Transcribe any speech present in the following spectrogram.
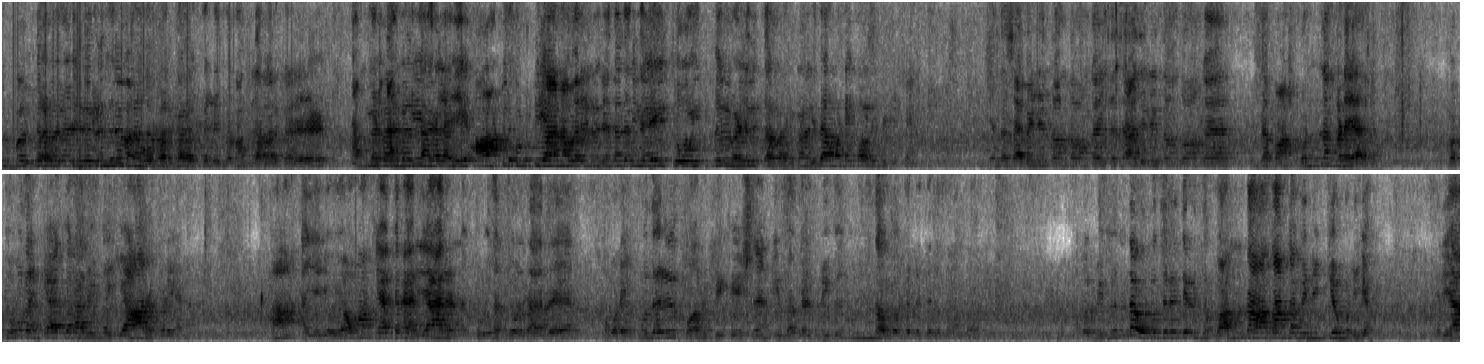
உபத்திரவத்திலிருந்து வந்தவர்கள். இவர்கள் தங்களை ஆட்டுக்குட்டியானவரின் இரத்தத்திலே தோய்த்து வெளுத்தவர்கள். இது அவங்களுடைய குவாலிஃபிகேஷன் இந்த சபையிலேருந்து வந்தவங்க இந்த சாதியிலேருந்து வந்தவங்க இந்த பாஸ் ஒன்றும் கிடையாது. இப்போ தூதன் கேட்குறாரு இவங்க யார் அப்படின்னு ஆ? ஐயோ யோவான் கேட்குறாரு யாருன்னு? தூதன் சொல்கிறாரு அவருடைய முதல் குவாலிஃபிகேஷன் இவர்கள் மிகுந்த உபத்திரத்திலிருந்து வந்தவங்க மிகுந்த உபத்திரத்திலிருந்து வந்தால் தான் அங்கே நிற்க முடியும். சரியா?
